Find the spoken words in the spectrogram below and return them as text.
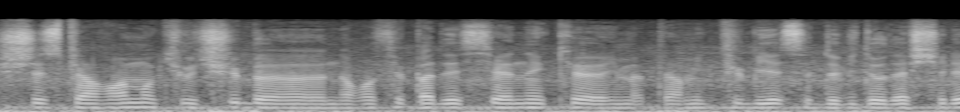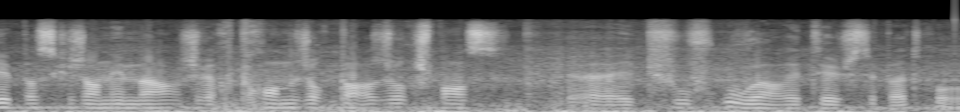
j'espère vraiment que YouTube euh, ne refait pas des siennes et qu'il m'a permis de publier ces deux vidéos d'affilée parce que j'en ai marre. Je vais reprendre jour par jour je pense. et puis ou, arrêter, je sais pas trop.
